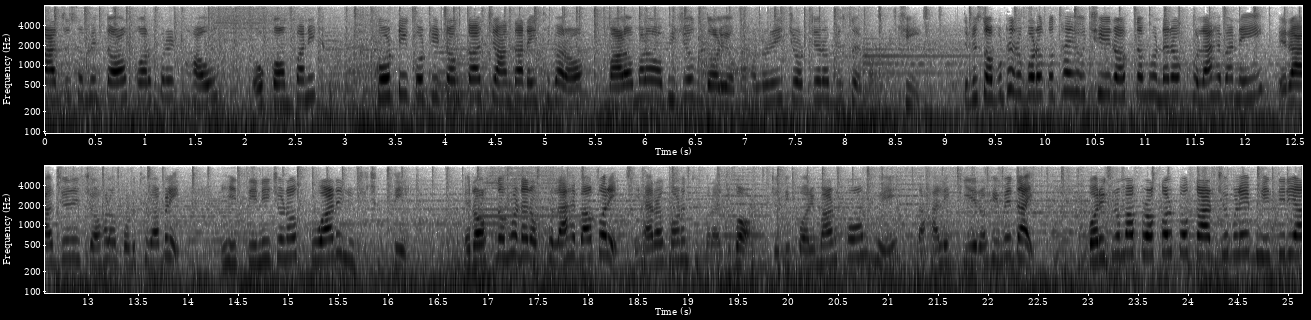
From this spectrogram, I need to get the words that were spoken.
କାର୍ଯ୍ୟ ସମେତ କର୍ପୋରେଟ୍ ହାଉସ୍ ଓ କମ୍ପାନୀଠୁ কোটি কোটি টঙ্কা ଚାନ୍ଦା ନେଇଥିବାର ମାଳମାଳ ଅଭିଯୋଗ ଦଳୀୟ ମହଲରେ ଚର୍ଚ୍ଚାର ବିଷୟ ବନିଛି ତେବେ ସବୁଠାରୁ ବଡ଼ କଥା ହେଉଛି ରତ୍ନଭଣ୍ଡାର ଖୋଲା ହେବା ନେଇ ରାଜ୍ୟରେ ଚହଳ ପଡ଼ୁଥିବା ବେଳେ ଏହି ତିନି ଜଣ କୁଆଡ଼େ ଲୁଚିଛନ୍ତି ରତ୍ନଭଣ୍ଡାର ଖୋଲା ହେବା ପରେ ଏହାର ଗଣତି କରାଯିବ ଯଦି ପରିମାଣ କମ୍ ହୁଏ ତାହେଲେ କିଏ ରହିବେ ଦାୟୀ ପରିକ୍ରମା ପ୍ରକଳ୍ପ କାର୍ଯ୍ୟ ବେଳେ ଭିତିରିଆ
